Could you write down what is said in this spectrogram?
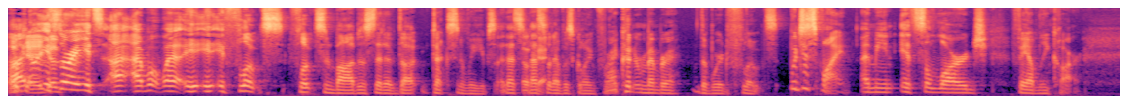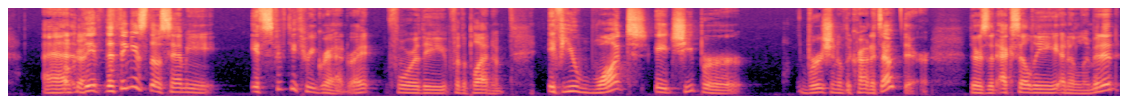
Uh, Okay. it's 'cause- sorry. It's I, I it, it floats, floats and bobs instead of duck, ducks and weaves. That's that's what I was going for. I couldn't remember the word floats, which is fine. I mean, it's a large family car. And Okay. the the thing is, though, Sami, it's fifty three grand, right, for the for the platinum. If you want a cheaper version of the Crown, it's out there. There's an XLE and a limited,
